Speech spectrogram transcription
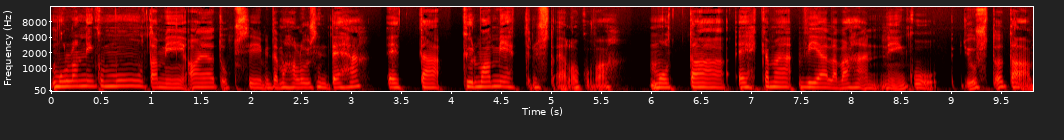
Mulla on niinku muutamia ajatuksia, mitä mä haluaisin tehdä. Että kyllä mä oon miettinyt sitä elokuvaa. Mutta ehkä mä vielä vähän niinku just tota,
